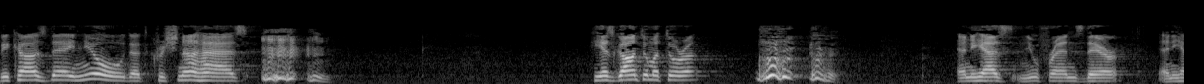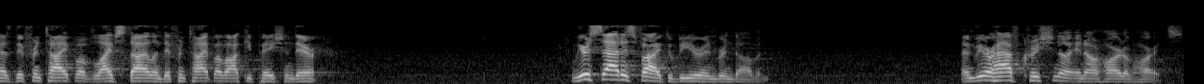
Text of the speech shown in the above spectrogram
because they knew that Krishna has he has gone to Mathura and he has new friends there and he has different type of lifestyle and different type of occupation there. We are satisfied to be here in Vrindavan. And we are half Krishna in our heart of hearts.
